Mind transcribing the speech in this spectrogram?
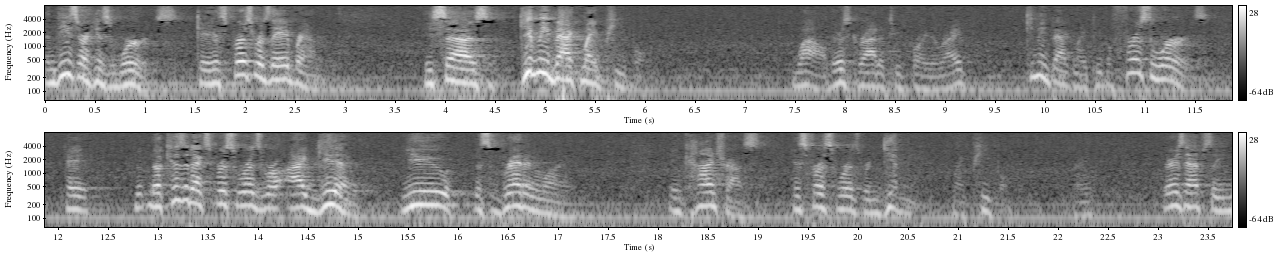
And these are his words. Okay, his first words to Abraham. He says, Give me back my people. Wow, there's gratitude for you, right? Give me back my people. First words. Okay, Melchizedek's first words were, I give you this bread and wine. In contrast, his first words were, Give me my people. Right? There's absolutely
